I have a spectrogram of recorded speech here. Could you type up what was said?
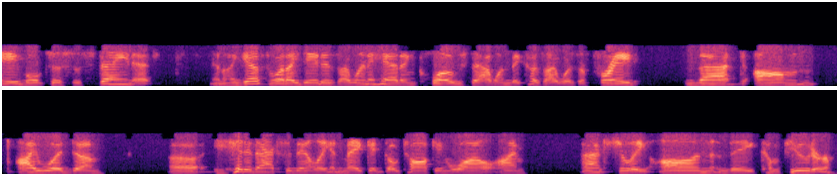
able to sustain it. And I guess what I did is I went ahead and closed that one because I was afraid that um, I would um, uh, hit it accidentally and make it go talking while I'm actually on the computer.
